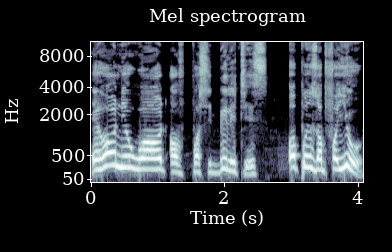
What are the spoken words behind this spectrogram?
a whole new world of possibilities opens up for you.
